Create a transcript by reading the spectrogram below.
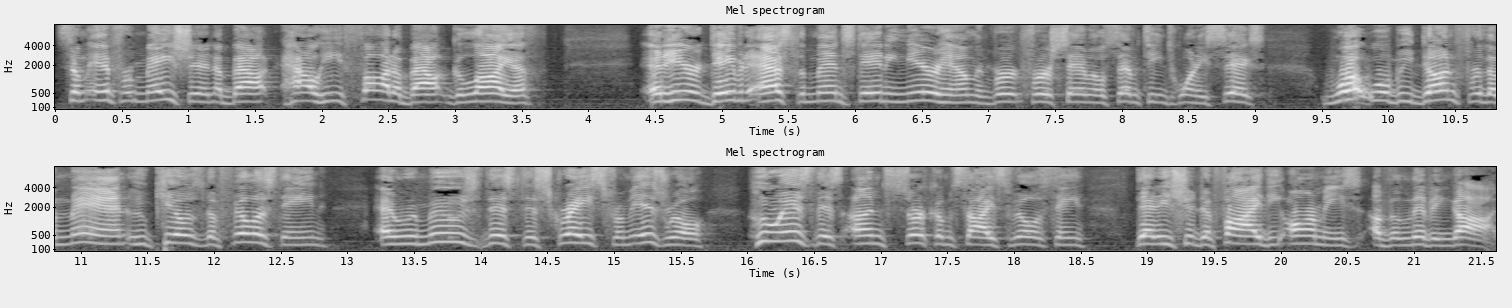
some information about how he thought about Goliath. And here, David asked the men standing near him in 1 Samuel 17 26, What will be done for the man who kills the Philistine and removes this disgrace from Israel? Who is this uncircumcised Philistine that he should defy the armies of the living God?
